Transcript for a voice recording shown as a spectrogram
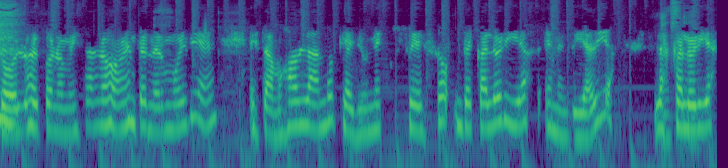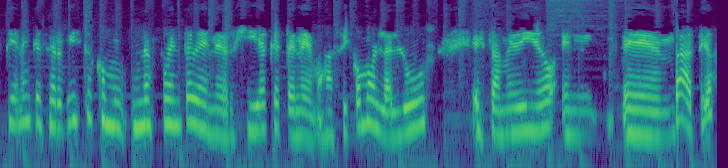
todos los economistas lo van a entender muy bien, estamos hablando que hay un exceso de calorías en el día a día. Las calorías tienen que ser vistas como una fuente de energía que tenemos, así como la luz está medido en, en vatios,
